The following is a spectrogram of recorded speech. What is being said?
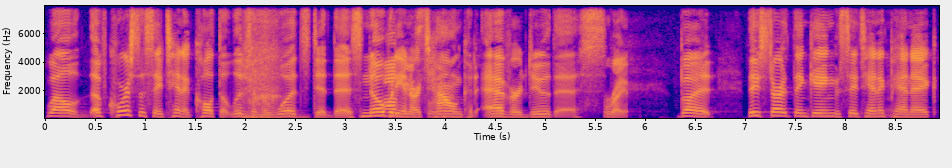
well of course the satanic cult that lives in the woods did this nobody in our town could ever do this Right. but they start thinking satanic panic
